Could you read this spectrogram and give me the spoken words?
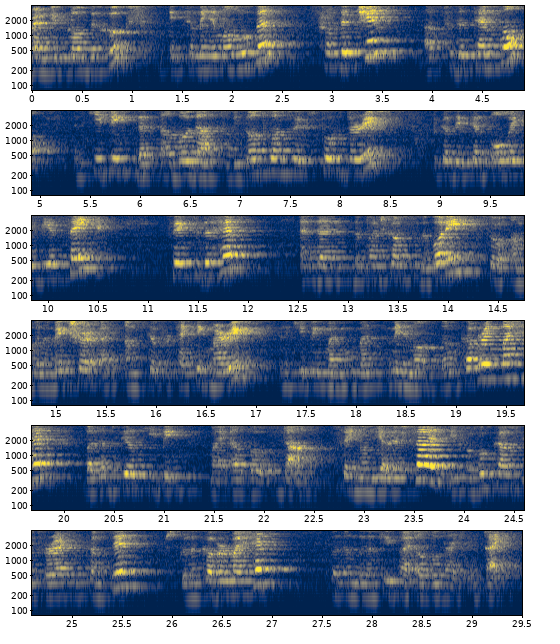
When we block the hooks, it's a minimal movement from the chin up to the temple and keeping that elbow down. So we don't want to expose the ribs because it can always be a fake, fake to the head and then the punch comes to the body. So I'm going to make sure I'm still protecting my ribs and keeping my movement minimal. So I'm covering my head, but I'm still keeping my elbow down. Same on the other side. If a hook comes, if a right hook comes in, I'm just going to cover my head, but I'm going to keep my elbow nice and tight.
